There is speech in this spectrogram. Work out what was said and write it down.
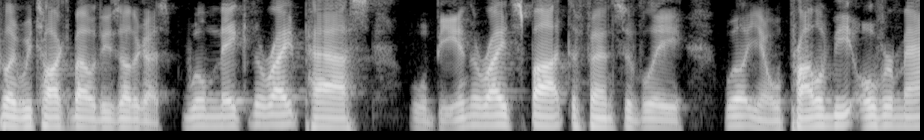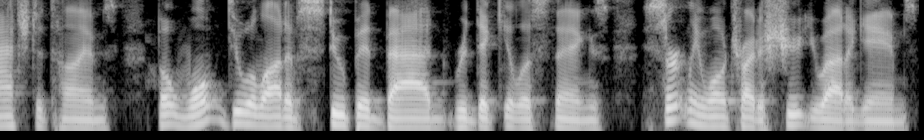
Like we talked about with these other guys, will make the right pass, will be in the right spot defensively, will, you know, will probably be overmatched at times, but won't do a lot of stupid, bad, ridiculous things. Certainly won't try to shoot you out of games.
